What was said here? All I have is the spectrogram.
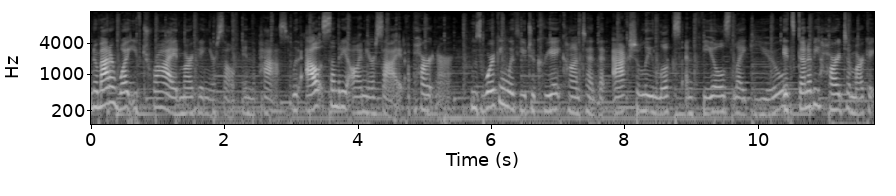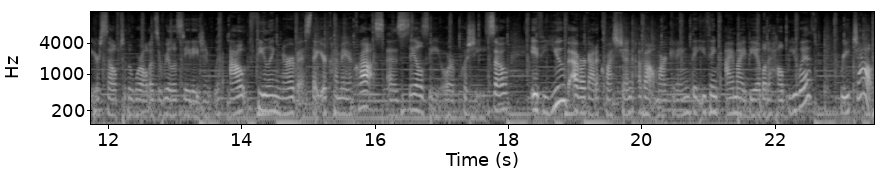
No matter what you've tried marketing yourself in the past, without somebody on your side, a partner, who's working with you to create content that actually looks and feels like you, it's gonna be hard to market yourself to the world as a real estate agent without feeling nervous that you're coming across as salesy or pushy. So if you've ever got a question about marketing that you think I might be able to help you with, reach out.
